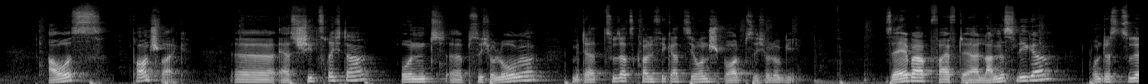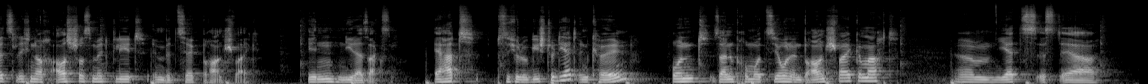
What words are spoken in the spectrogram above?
aus Braunschweig. Äh, er ist Schiedsrichter und äh, Psychologe mit der Zusatzqualifikation Sportpsychologie. Selber pfeift er Landesliga und ist zusätzlich noch Ausschussmitglied im Bezirk Braunschweig in Niedersachsen. Er hat Psychologie studiert in Köln und seine Promotion in Braunschweig gemacht. Ähm, jetzt ist er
